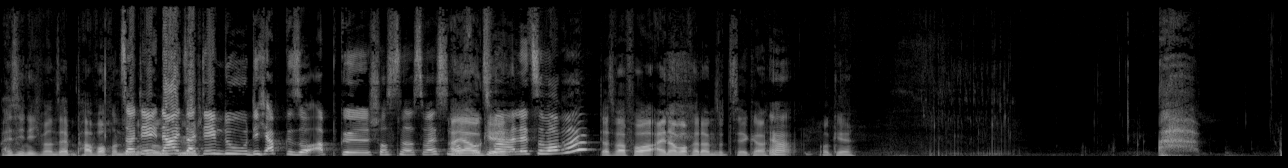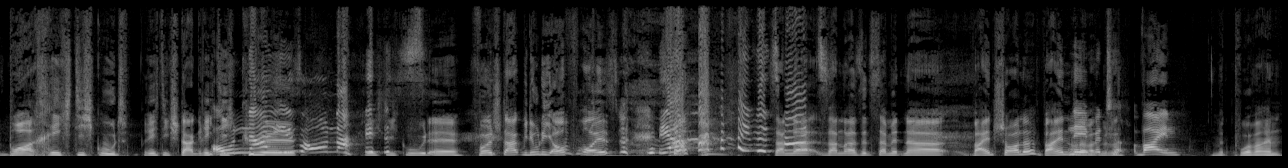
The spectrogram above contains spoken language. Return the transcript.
weiß ich nicht wann, seit ein paar Wochen. so, seitdem, so nein, gefühlt. seitdem du dich abgeso abgeschossen hast, weißt du noch? Ah ja, okay. zwar letzte Woche? Das war vor einer Woche dann so circa. Ja. Okay. Ah. Boah, richtig gut. Richtig stark, richtig Oh kühl. nice, oh nice. Richtig gut, ey. Voll stark, wie du dich auch freust. Ja, Sandra, Sandra sitzt da mit einer Weinschorle? Wein? nee, oder mit was? Wein. mit Purwein.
